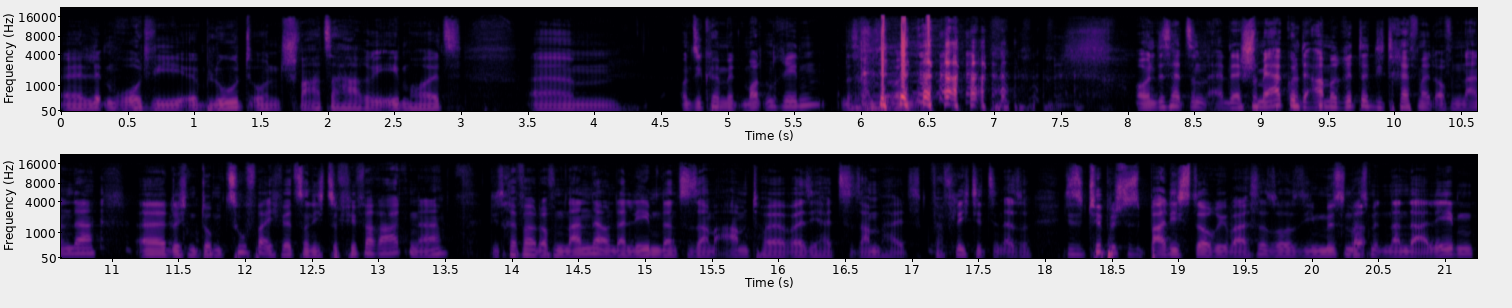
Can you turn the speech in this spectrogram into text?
äh, Lippenrot wie äh, Blut und schwarze Haare wie Ebenholz. Ähm, und sie können mit Motten reden. Das haben sie aber Und das ist halt so ein, der Schmerk und der arme Ritter, die treffen halt aufeinander äh, durch einen dummen Zufall. Ich will jetzt noch nicht zu viel verraten. Ja? Die treffen halt aufeinander und erleben dann zusammen Abenteuer, weil sie halt zusammen halt verpflichtet sind. Also diese typische Buddy-Story, weißt du, so sie müssen was miteinander erleben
